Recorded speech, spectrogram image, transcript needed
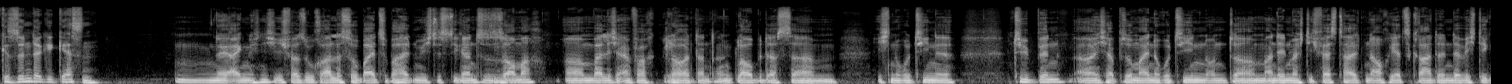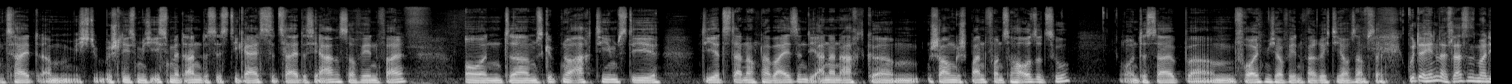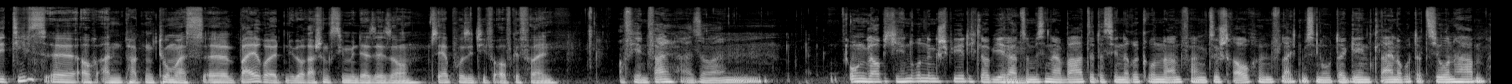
gesünder gegessen? Mm, nee, eigentlich nicht. Ich versuche alles so beizubehalten, wie ich das die ganze Saison mhm. mache, ähm, weil ich einfach glaub, dann dran glaube, dass ähm, ich ein Routine-Typ bin. Äh, ich habe so meine Routinen und ähm, an denen möchte ich festhalten, auch jetzt gerade in der wichtigen Zeit. Ähm, ich beschließe mich Ismet an, das ist die geilste Zeit des Jahres auf jeden Fall. Und ähm, es gibt nur acht Teams, die die jetzt da noch dabei sind. Die anderen acht ähm, schauen gespannt von zu Hause zu. Und deshalb ähm, freue ich mich auf jeden Fall richtig auf Samstag. Guter Hinweis, lass uns mal die Teams äh, auch anpacken. Thomas, äh, Bayreuth, ein Überraschungsteam in der Saison. Sehr positiv aufgefallen. Auf jeden Fall. Also ähm, unglaubliche Hinrunde gespielt. Ich glaube, jeder mhm. hat so ein bisschen erwartet, dass sie in der Rückrunde anfangen zu straucheln, vielleicht ein bisschen runtergehen, kleine Rotation haben.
